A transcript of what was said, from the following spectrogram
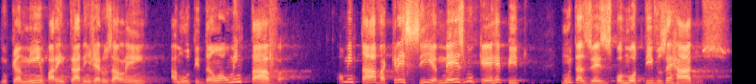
no caminho para a entrada em Jerusalém, a multidão aumentava, aumentava, crescia, mesmo que, repito, muitas vezes por motivos errados.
